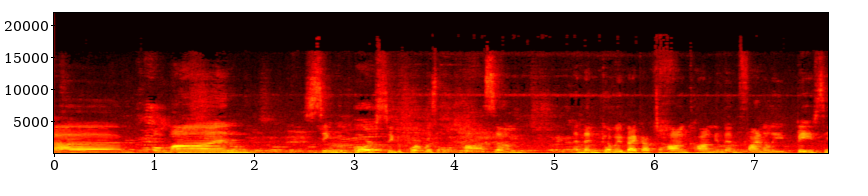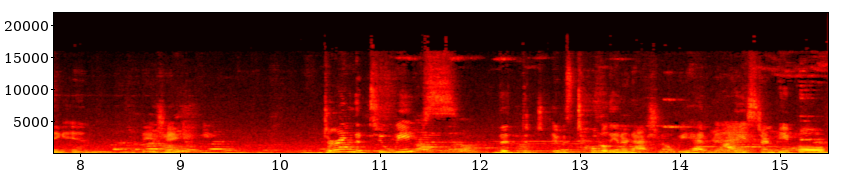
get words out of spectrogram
um, Oman, Singapore. Singapore was awesome, and then going back up to Hong Kong, and then finally basing in Beijing. During the two weeks, the, the, it was totally international. We had Middle Eastern people,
